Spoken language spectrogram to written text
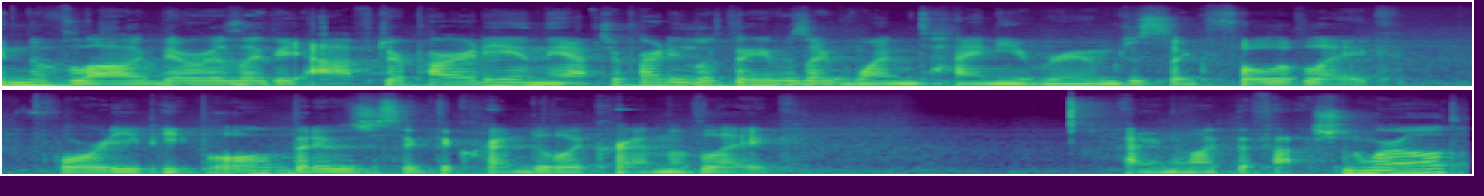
In the vlog, there was like the after party, and the after party looked like it was like one tiny room, just like full of like forty people, but it was just like the creme de la creme of like. I don't know, like the fashion world,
